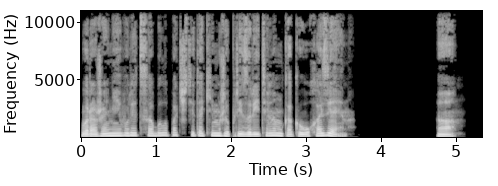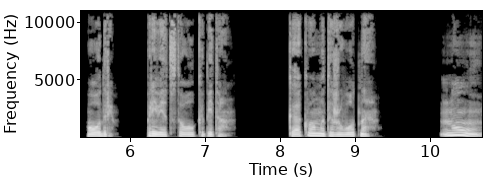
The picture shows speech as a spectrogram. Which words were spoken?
Выражение его лица было почти таким же презрительным, как и у хозяина. «А, Одри», — приветствовал капитан. Как вам это животное? Ну...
